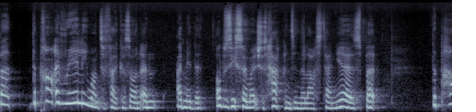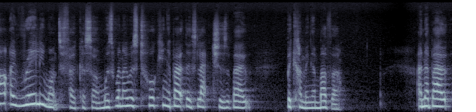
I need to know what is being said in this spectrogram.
But the part I really want to focus on, and I mean, obviously so much has happened in the last 10 years, but the part I really want to focus on was when I was talking about those lectures about becoming a mother and about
